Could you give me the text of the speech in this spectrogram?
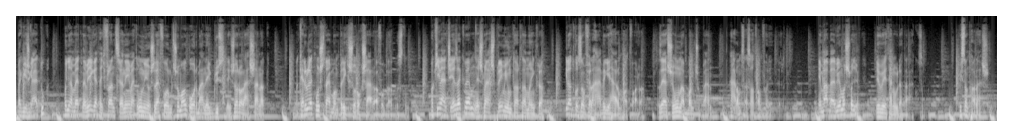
Megvizsgáltuk, hogyan vetne véget egy francia-német uniós reformcsomag Orbánék brüsszeli zsarolásának, A kerület mustrájban pedig soroksárral foglalkoztunk. Ha kíváncsi ezekre és más prémium tartalmainkra, iratkozzon fel a HVG 360-ra. Az első hónapban csupán 360 forintért. Én Bábel Vilmos vagyok, jövő héten újra találkozunk. Viszont hallásra!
